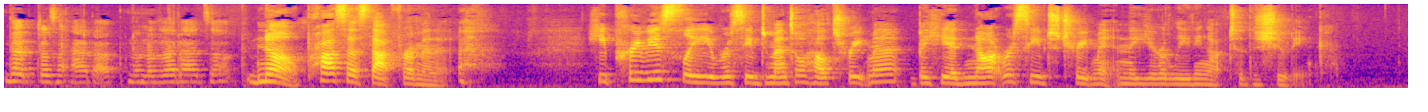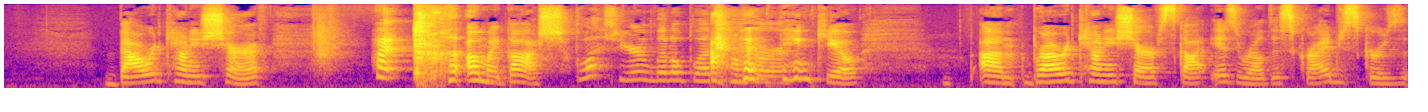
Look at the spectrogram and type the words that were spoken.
That doesn't add up. None of that adds up. No, process that for a minute. He previously received mental health treatment, but he had not received treatment in the year leading up to the shooting. Broward County Sheriff, oh my gosh, Bless your little blood pumper. thank you. Um, Broward County Sheriff Scott Israel described Cruz,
